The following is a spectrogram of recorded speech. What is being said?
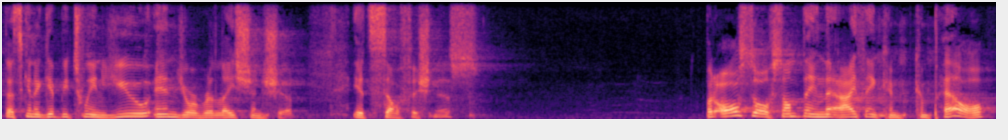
that's going to get between you and your relationship, it's selfishness. But also, something that I think can compel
